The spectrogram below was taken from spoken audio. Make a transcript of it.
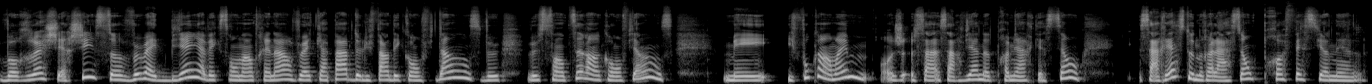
va rechercher ça, veut être bien avec son entraîneur, veut être capable de lui faire des confidences, veut, veut se sentir en confiance. Mais il faut quand même, ça, ça revient à notre première question, ça reste une relation professionnelle.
